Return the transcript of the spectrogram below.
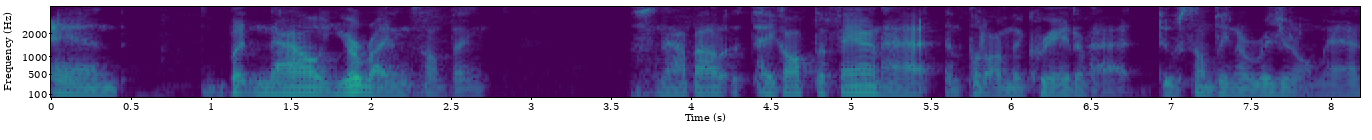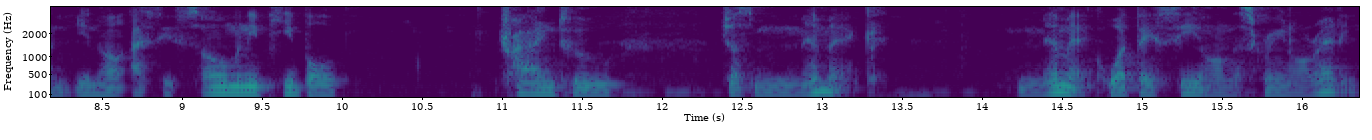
And but now you're writing something. Snap out, take off the fan hat and put on the creative hat. Do something original, man. You know, I see so many people trying to just mimic mimic what they see on the screen already.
